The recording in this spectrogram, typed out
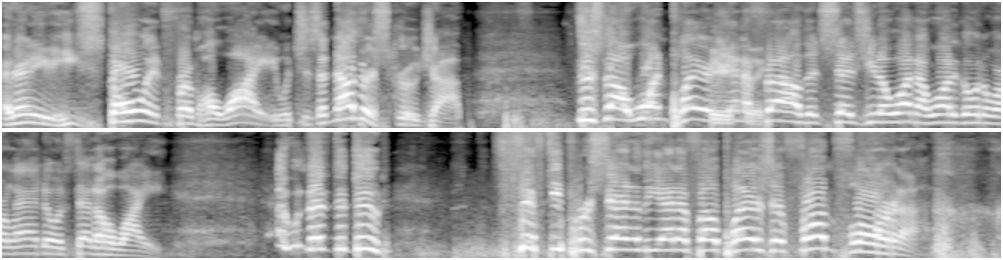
And then he, he stole it from Hawaii, which is another screw job. There's not one player in the NFL that says, you know what, I want to go to Orlando instead of Hawaii. The- Dude, 50% of the NFL players are from Florida.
